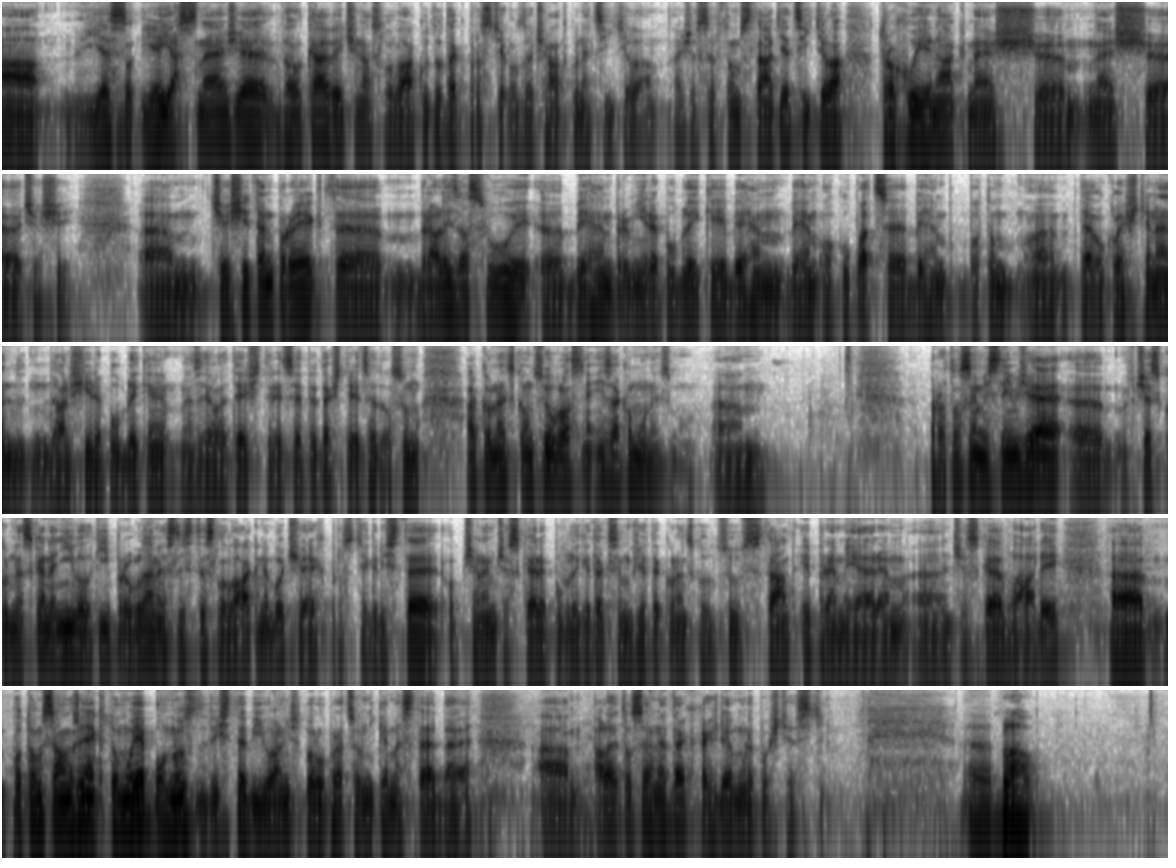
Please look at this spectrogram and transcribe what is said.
A je, je jasné, že velká většina Slováků to tak prostě od začátku necítila. A že se v tom státě cítila trochu jinak než, než eh, Češi. Ehm, Češi ten projekt eh, brali za svůj eh, během první republiky, během, během okupace, během potom té okleštěné další republiky mezi lety 45 a 48 a konec konců vlastně i za komunismu. Proto si myslím, že eh, v Česku dneska není velký problém, jestli jste Slovák nebo Čech. Prostě když jste občanem České republiky, tak se můžete konec konců stát i premiérem eh, české vlády. Eh, potom samozřejmě k tomu je bonus, když jste bývalým spolupracovníkem STB, ale to se hned tak každému nepoštěstí. Blaho.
